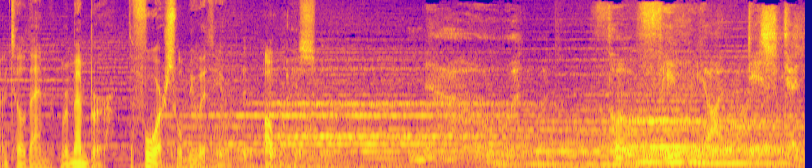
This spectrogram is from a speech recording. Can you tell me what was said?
Until then, remember, the Force will be with you, always. Fulfill your destiny.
